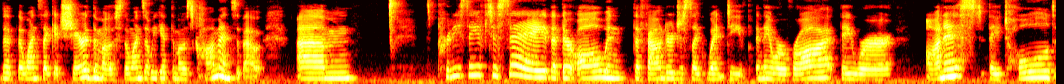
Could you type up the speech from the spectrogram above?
the, the ones that get shared the most, the ones that we get the most comments about. Um it's pretty safe to say that they're all when the founder just like went deep and they were raw, they were honest. They told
